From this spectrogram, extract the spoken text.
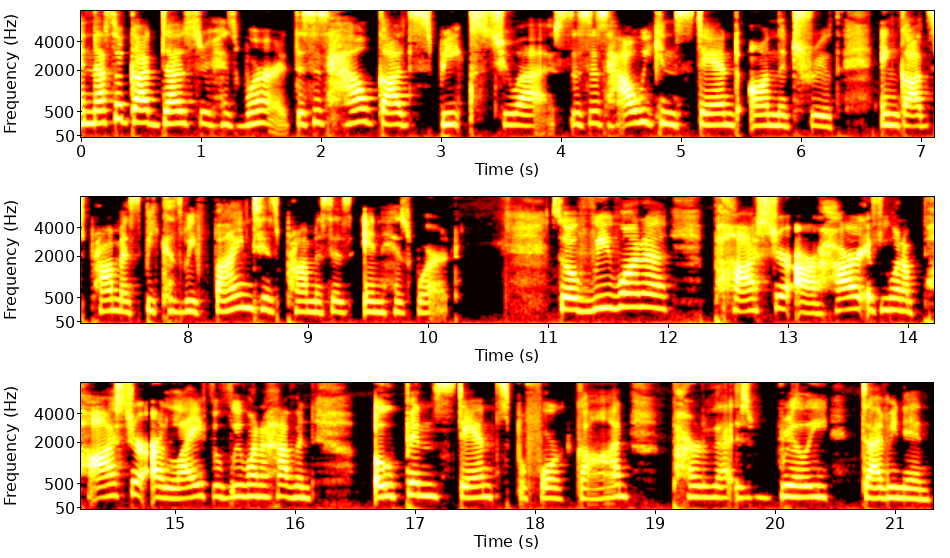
and that's what God does through His Word. This is how God speaks to us. This is how we can stand on the truth in God's promise because we find His promises in His Word. So, if we want to posture our heart, if we want to posture our life, if we want to have an open stance before God, part of that is really diving in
